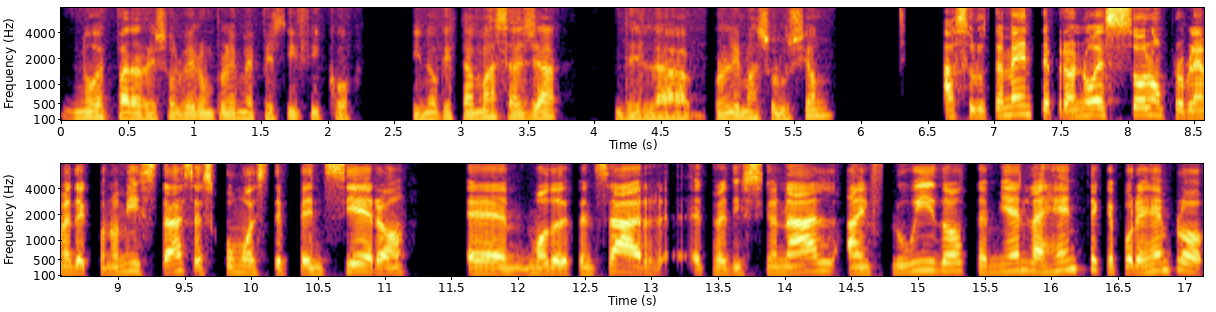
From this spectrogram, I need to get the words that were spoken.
no es para resolver un problema específico, sino que está más allá de la problema-solución. Absolutamente, pero no es solo un problema de economistas, es como este pensiero, eh, modo de pensar eh, tradicional ha influido también la gente que, por ejemplo,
